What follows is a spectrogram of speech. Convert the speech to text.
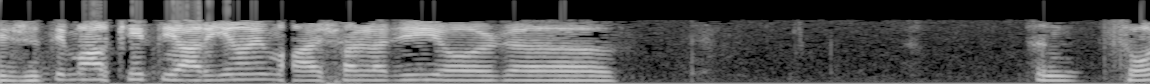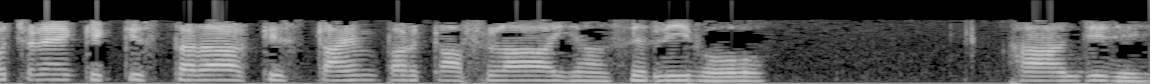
اجتماع کی تیاریاں ہیں، ماشاء اللہ جی اور سوچ رہے ہیں کہ کس طرح، کس ٹائم پر قافلہ یہاں سے لیو ہو۔ ہاں جی جی۔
